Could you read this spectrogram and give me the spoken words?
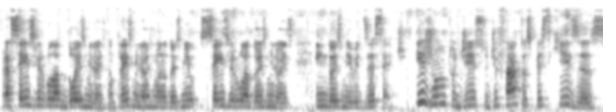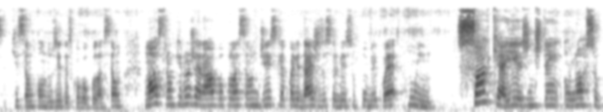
para 6,2 milhões. Então, 3 milhões no ano 2000, 6,2 milhões em 2017. E junto disso, de fato, as pesquisas que são conduzidas com a população mostram que, no geral, a população diz que a qualidade do serviço público é ruim. Só que aí a gente tem o nosso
